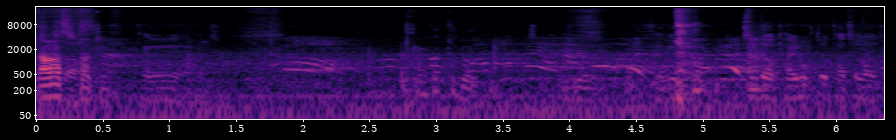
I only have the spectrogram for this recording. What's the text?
나갔어, 나도. 자경이 나갔지. 발목도 다쳐가지고.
